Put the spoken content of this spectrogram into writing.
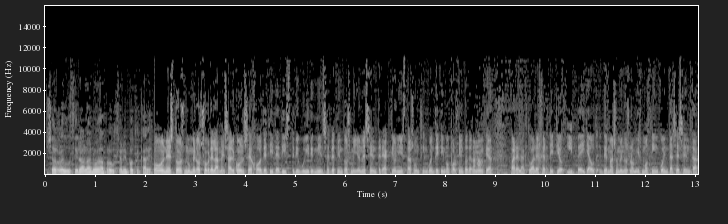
se reducirá la nueva producción hipotecaria. Con estos números sobre la mesa, el Consejo decide distribuir 1.700 millones entre accionistas, un 55% de ganancia para el actual ejercicio y payout de más o menos lo mismo, 50-60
